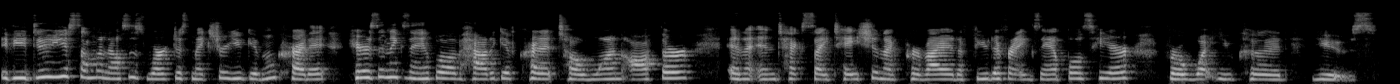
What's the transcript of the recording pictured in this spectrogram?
If you do use someone else's work, just make sure you give them credit. Here's an example of how to give credit to one author in an in-text citation. I've provided a few different examples here for what you could use.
